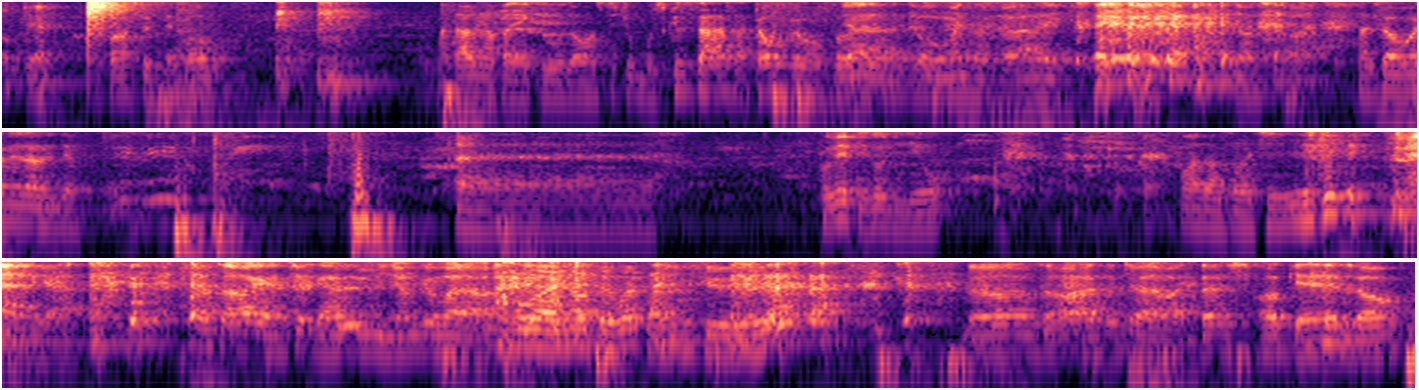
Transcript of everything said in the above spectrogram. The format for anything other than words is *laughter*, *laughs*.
Ok. je pense que c'est bon. Ma table n'a pas les clous, donc si tu bouscules ça, ça tombe frère. Yeah, au moins ça va. *laughs* non, ça va. Attends, on est dans le dé. Euh... Premier épisode vidéo. *laughs* On va s'en sortir. Mais, gars. *laughs* Non, ça va, gars. Tu es quand même plus mignon que moi là-bas. ouais, non, c'est vrai quand même que. *laughs* Non, ça va. Toi, tu as l'avantage. Ok, donc.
